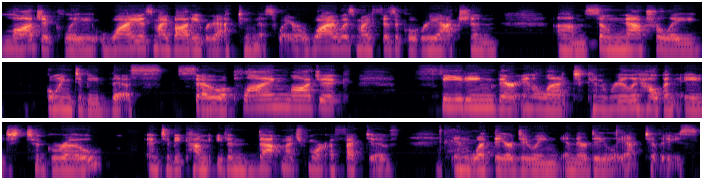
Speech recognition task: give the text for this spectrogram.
logically why is my body reacting this way or why was my physical reaction um, so naturally going to be this so applying logic feeding their intellect can really help an eight to grow and to become even that much more effective okay. in what they are doing in their daily activities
